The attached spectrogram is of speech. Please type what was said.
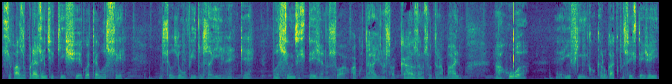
se faz o presente aqui, chego até você, nos seus ouvidos aí, né? Quer você onde esteja, na sua faculdade, na sua casa, no seu trabalho, na rua, é, enfim, qualquer lugar que você esteja aí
